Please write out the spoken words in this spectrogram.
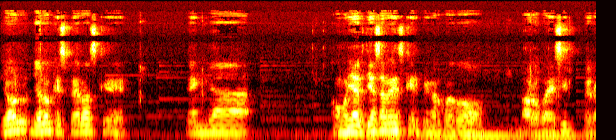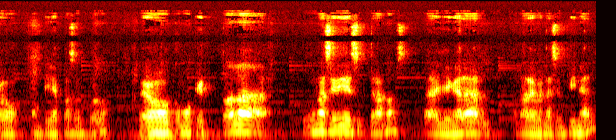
Yo, yo lo que espero es que tenga, como ya, ya sabes que el primer juego no lo voy a decir, pero aunque ya pasó el juego, pero como que toda la, una serie de subtramas para llegar a la revelación final,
